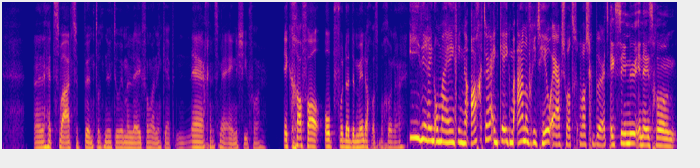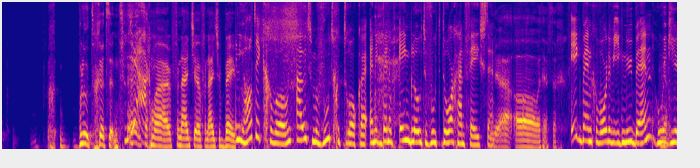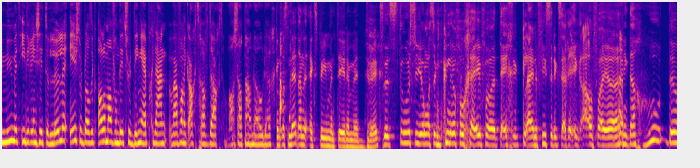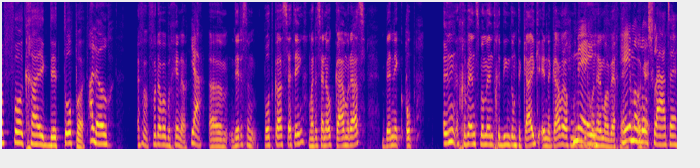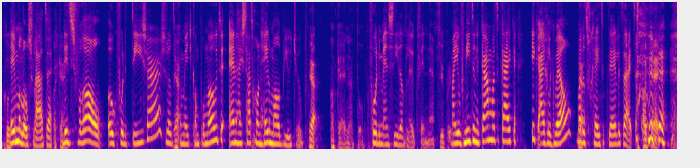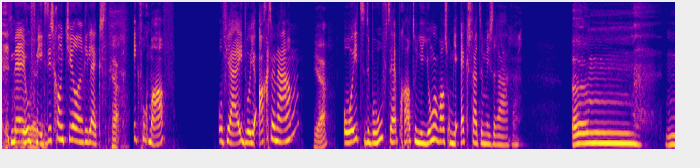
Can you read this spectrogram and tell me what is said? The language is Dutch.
eh, het zwaarste punt tot nu toe in mijn leven. Want ik heb nergens meer energie voor. Ik gaf al op voordat de middag was begonnen. Iedereen om mij heen ging naar achter en keek me aan of er iets heel ergs was, was gebeurd. Ik zie nu ineens gewoon g- bloed guttend. Ja. zeg maar, vanuit je, vanuit je been. En die had ik gewoon uit mijn voet getrokken. En ik ben op één blote voet doorgaan feesten. Ja, oh, wat heftig. Ik ben geworden wie ik nu ben. Hoe Ja. ik hier nu met iedereen zit te lullen... is doordat ik allemaal van dit soort dingen heb gedaan... waarvan ik achteraf dacht, was dat nou nodig? Ik was net aan het experimenteren met drugs. De stoerste jongens een knuffel geven tegen kleine viezerik zeggen ik hou van je. En ik dacht, hoe de fuck ga ik dit toppen? Hallo. Even voordat we beginnen. Ja. Ehm, dit is een podcast setting, maar er zijn ook camera's. Ben ik op een gewenst moment gediend om te kijken in de camera of moet ik die Nee, gewoon helemaal wegnemen? helemaal loslaten. Goed. Helemaal loslaten. Dit is vooral ook voor de teaser, zodat ik een beetje kan promoten. En hij staat gewoon helemaal op YouTube. Ja, oké, nou top. Voor de mensen die dat leuk vinden. Super. Maar je hoeft niet in de camera te kijken. Ik eigenlijk wel, maar Ja. dat vergeet ik de hele tijd. Oké. Nee, hoeft niet. Het is gewoon chill en relaxed. Ja. Ik vroeg me af of jij door je achternaam Ja? ooit de behoefte hebt gehad toen je jonger was om je extra te misdragen. Ehm,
